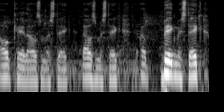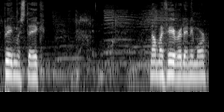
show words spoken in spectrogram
Okay, that was a mistake. That was a mistake. A big mistake. Big mistake. Not my favorite anymore.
